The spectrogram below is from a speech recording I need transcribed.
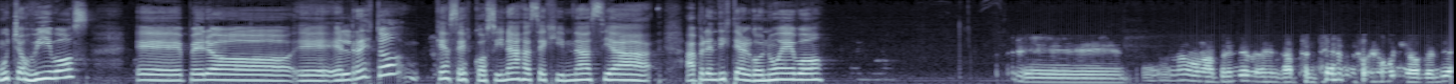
muchos vivos, eh, pero eh, el resto, ¿qué haces? ¿Cocinás, haces gimnasia? ¿Aprendiste algo nuevo? Eh, no, aprender, aprender, lo único, aprender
